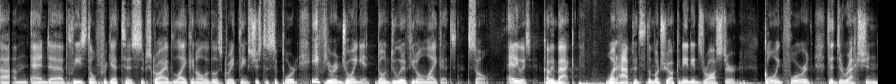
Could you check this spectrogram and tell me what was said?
Um, and uh, please don't forget to subscribe, like, and all of those great things just to support if you're enjoying it. Don't do it if you don't like it. So, anyways, coming back what happens to the Montreal Canadiens roster going forward, the direction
